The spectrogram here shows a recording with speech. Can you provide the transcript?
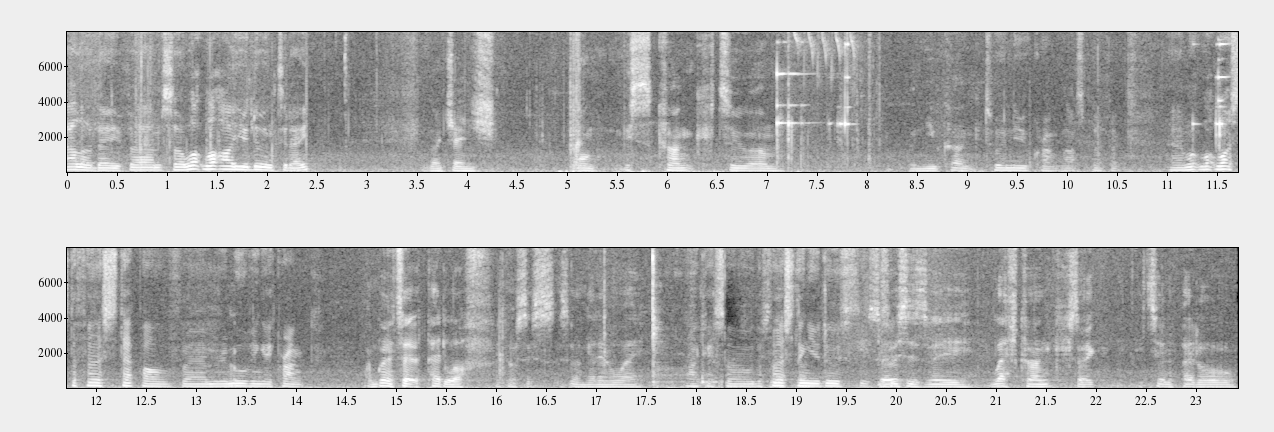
Hello, Dave. Um, so, what what are you doing today? I'm going to change on this crank to um, a new crank. To a new crank. That's perfect. Uh, what, what what's the first step of um, removing a crank? I'm going to take the pedal off because it's, it's going to get in the way. Okay, so the first thing you do is, is So this is the left crank, so you turn the pedal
